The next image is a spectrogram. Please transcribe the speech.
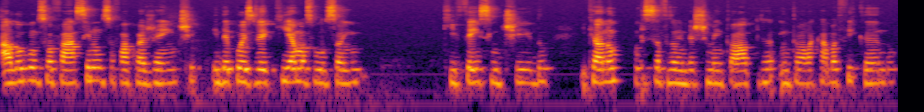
aluga um sofá, assina um sofá com a gente e depois vê que é uma solução que fez sentido e que ela não precisa fazer um investimento alto, então ela acaba ficando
